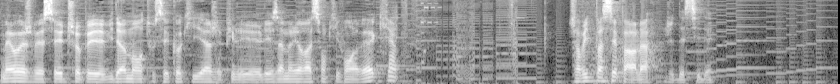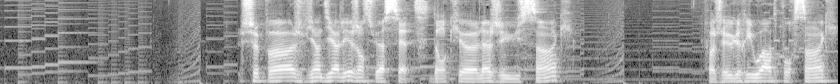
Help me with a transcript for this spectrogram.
Mais ouais, je vais essayer de choper évidemment tous ces coquillages et puis les, améliorations qui vont avec. J'ai envie de passer par là, j'ai décidé. Je sais pas, je viens d'y aller, j'en suis à 7. Donc euh, là j'ai eu 5. Enfin j'ai eu le reward pour 5.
